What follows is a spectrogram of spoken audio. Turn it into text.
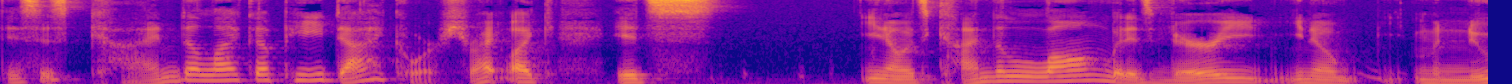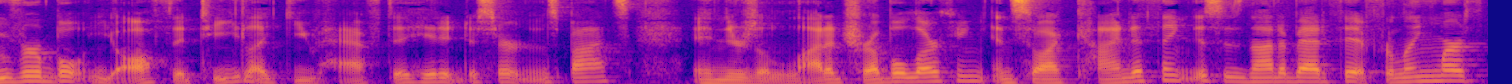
this is kind of like a Pete Dye course, right? Like it's you know, it's kind of long, but it's very, you know, maneuverable off the tee. Like you have to hit it to certain spots, and there's a lot of trouble lurking. And so I kind of think this is not a bad fit for Lingmerth.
